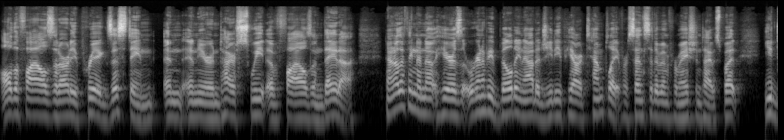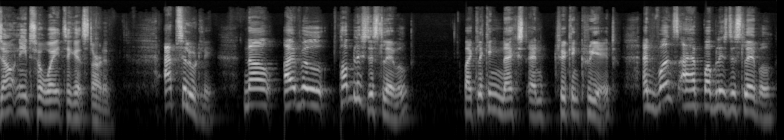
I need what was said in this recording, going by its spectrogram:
all the files that are already pre-existing in, in your entire suite of files and data. Now, another thing to note here is that we're going to be building out a GDPR template for sensitive information types, but you don't need to wait to get started. Absolutely. Now, I will publish this label by clicking next and clicking create. And once I have published this label,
